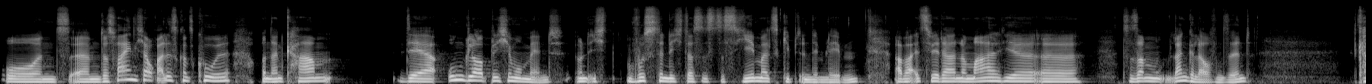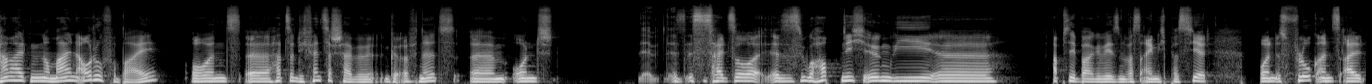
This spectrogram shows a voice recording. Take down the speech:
Und ähm, das war eigentlich auch alles ganz cool. Und dann kam der unglaubliche Moment. Und ich wusste nicht, dass es das jemals gibt in dem Leben. Aber als wir da normal hier äh, zusammen langgelaufen sind, kam halt ein normalen Auto vorbei und äh, hat so die Fensterscheibe geöffnet. Ähm, und äh, es ist halt so, es ist überhaupt nicht irgendwie äh, absehbar gewesen, was eigentlich passiert. Und es flog uns halt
